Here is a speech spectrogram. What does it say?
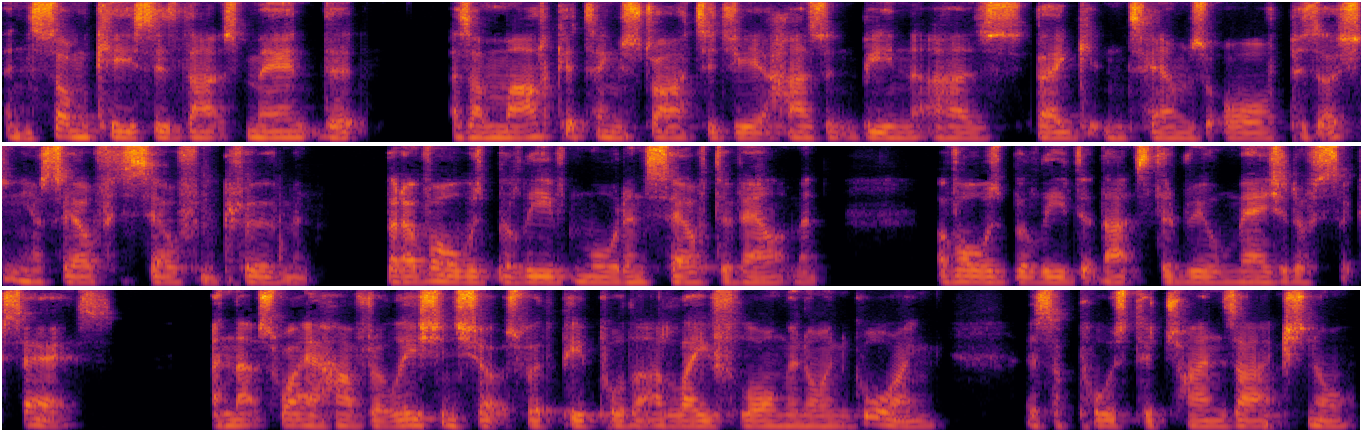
in some cases that's meant that as a marketing strategy, it hasn't been as big in terms of positioning yourself as self improvement. But I've always believed more in self development. I've always believed that that's the real measure of success. And that's why I have relationships with people that are lifelong and ongoing, as opposed to transactional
